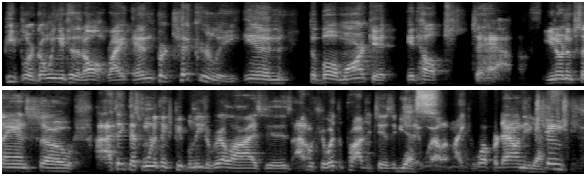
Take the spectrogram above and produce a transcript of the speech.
people are going into that all right, and particularly in the bull market, it helps to have. You know what I'm saying? So I think that's one of the things people need to realize is I don't care what the project is. If you yes. say, well, it might go up or down the yeah. exchange,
